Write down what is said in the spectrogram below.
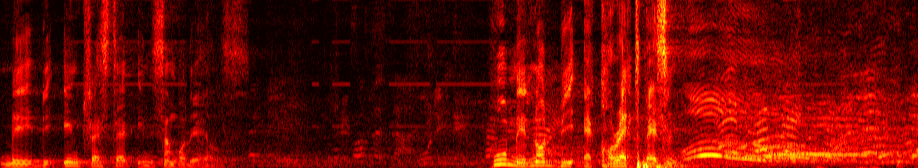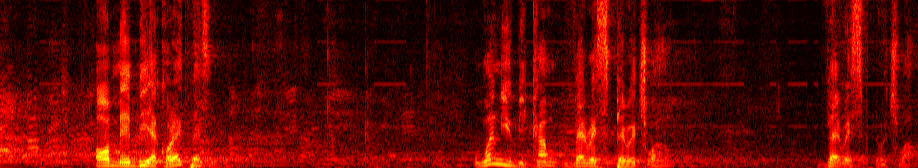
may be interested in somebody else who may not be a correct person or may be a correct person. When you become very spiritual, very spiritual,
